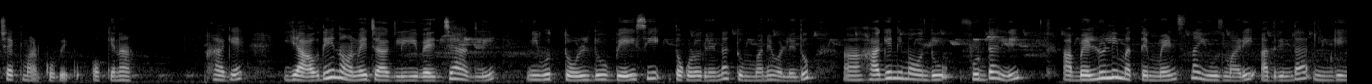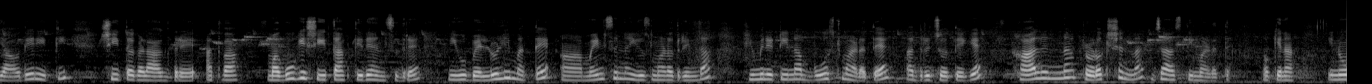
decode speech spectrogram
ಚೆಕ್ ಮಾಡ್ಕೋಬೇಕು. ಓಕೆನಾ ಹಾಗೆ ಯಾವುದೇ ನಾನ್ ವೆಜ್ ಆಗಲಿ ವೆಜ್ ಆಗಲಿ ನೀವು ತೊಳೆದು ಬೇಯಿಸಿ ತೊಗೊಳೋದ್ರಿಂದ ತುಂಬಾ ಒಳ್ಳೆಯದು ಹಾಗೆ ನಿಮ್ಮ ಒಂದು ಫುಡ್ಡಲ್ಲಿ ಆ, ಬೆಳ್ಳುಳ್ಳಿ ಮತ್ತು ಮೆಣಸನ್ನ ಯೂಸ್ ಮಾಡಿ, ಅದರಿಂದ ನಿಮಗೆ ಯಾವುದೇ ರೀತಿ ಶೀತಗಳಾದರೆ ಅಥವಾ ಮಗುಗೆ ಶೀತ ಆಗ್ತಿದೆ ಅನಿಸಿದ್ರೆ ನೀವು ಬೆಳ್ಳುಳ್ಳಿ ಮತ್ತು ಮೆಣಸನ್ನು ಯೂಸ್ ಮಾಡೋದ್ರಿಂದ ಹ್ಯುಮಿನಿಟಿನ ಬೂಸ್ಟ್ ಮಾಡುತ್ತೆ. ಅದ್ರ ಜೊತೆಗೆ ಹಾಲನ್ನು ಪ್ರೊಡಕ್ಷನ್ನ ಜಾಸ್ತಿ ಮಾಡುತ್ತೆ. ಓಕೆನಾ ಇನ್ನು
